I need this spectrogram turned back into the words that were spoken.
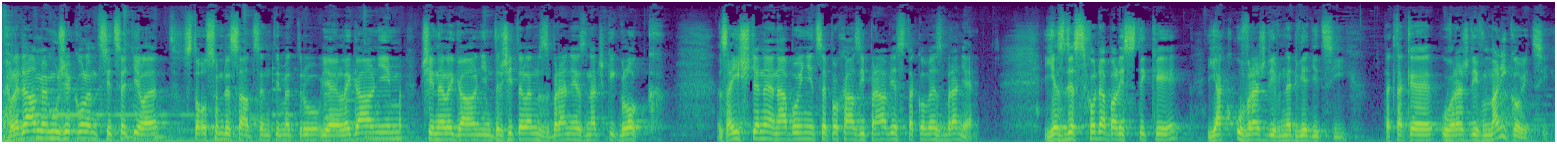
Hledáme muže kolem 30 let, 180 cm, je legálním či nelegálním držitelem zbraně značky Glock. Zajištěné nábojnice pochází právě z takové zbraně. Je zde schoda balistiky, jak u vraždy v Nedvědicích, tak také u vraždy v Malíkovicích.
